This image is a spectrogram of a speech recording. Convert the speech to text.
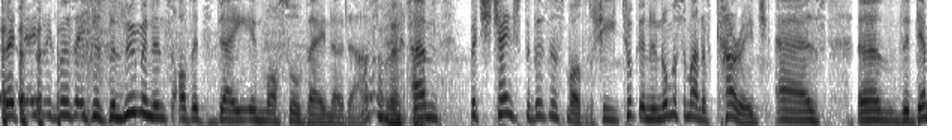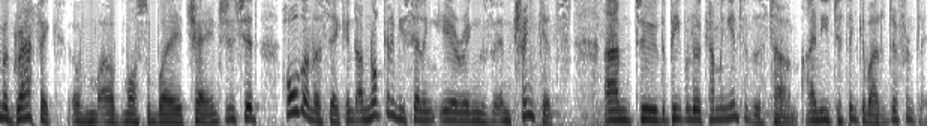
but it, it was it was the luminance of its day in Mossel Bay, no doubt. Oh, um, but she changed the business model. She took an enormous amount of courage as uh, the demographic of, of Mossel Bay changed and she said, hold on a second, I'm not going to be selling earrings and trinkets um, to the people who are coming into this town. I need to think about it differently.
